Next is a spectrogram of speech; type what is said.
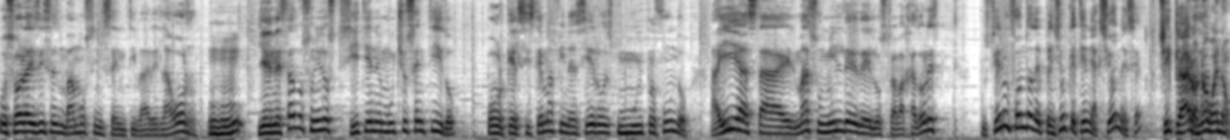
pues ahora dicen vamos a incentivar el ahorro. Y en Estados Unidos sí tiene mucho sentido porque el sistema financiero es muy profundo. Ahí hasta el más humilde de los trabajadores, pues tiene un fondo de pensión que tiene acciones, ¿eh? Sí, claro, no, bueno.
